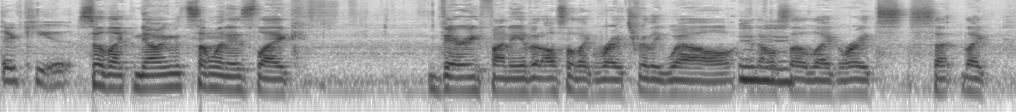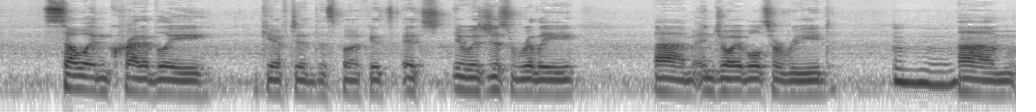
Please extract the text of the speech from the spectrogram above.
They're cute. So like knowing that someone is like very funny, but also like writes really well, and also like writes so, like so incredibly gifted. This book, it's it's it was just really um, enjoyable to read. Um,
